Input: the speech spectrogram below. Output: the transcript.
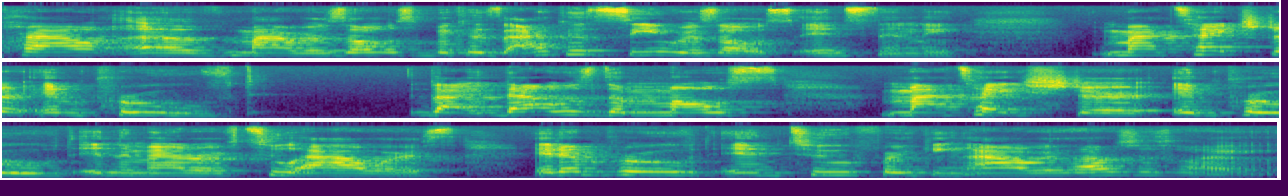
proud of my results because I could see results instantly. My texture improved. Like that was the most my texture improved in the matter of two hours. It improved in two freaking hours. I was just like,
